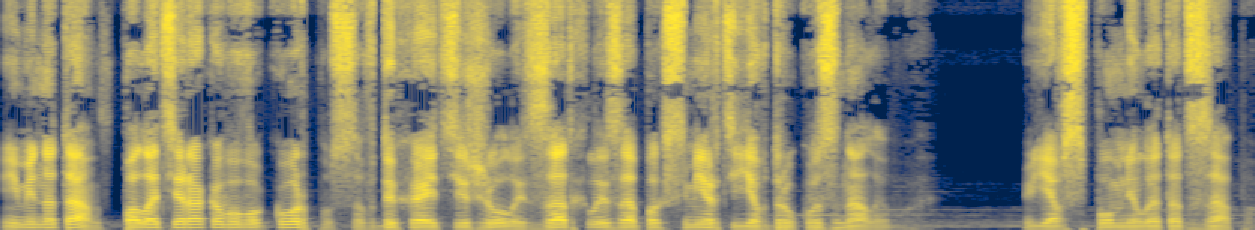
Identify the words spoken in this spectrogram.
Именно там, в палате ракового корпуса, вдыхая тяжелый, затхлый запах смерти, я вдруг узнал его. Я вспомнил этот запах.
